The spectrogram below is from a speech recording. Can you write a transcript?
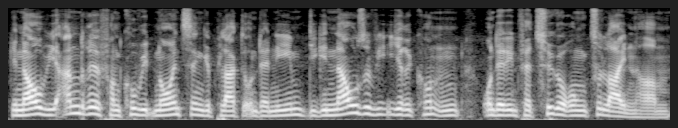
genau wie andere von Covid-19 geplagte Unternehmen, die genauso wie ihre Kunden unter den Verzögerungen zu leiden haben.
